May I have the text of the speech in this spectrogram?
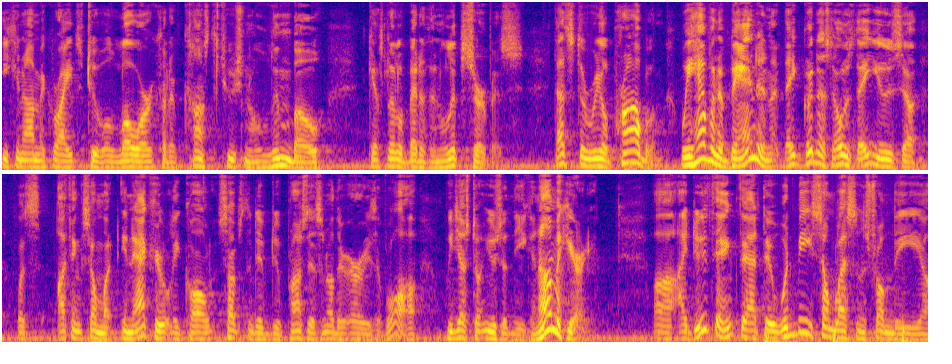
economic rights to a lower kind of constitutional limbo, gets little better than lip service. That's the real problem. We haven't abandoned it. Thank goodness knows they use uh, what's I think somewhat inaccurately called substantive due process in other areas of law. We just don't use it in the economic area. Uh, I do think that there would be some lessons from the uh,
